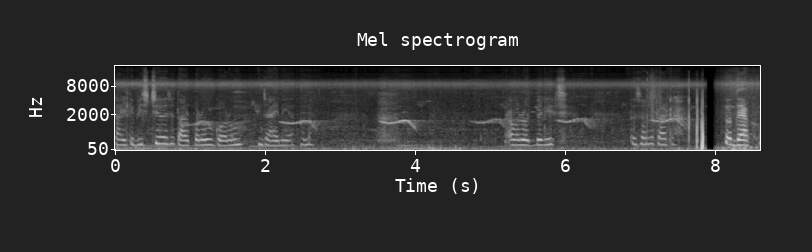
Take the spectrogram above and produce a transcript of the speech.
কালকে বৃষ্টি হয়েছে, তারপরেও গরম যায়নি এখনও। আবার রোদ বেরিয়েছে। তো চলো, টাটা। তো দেখো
